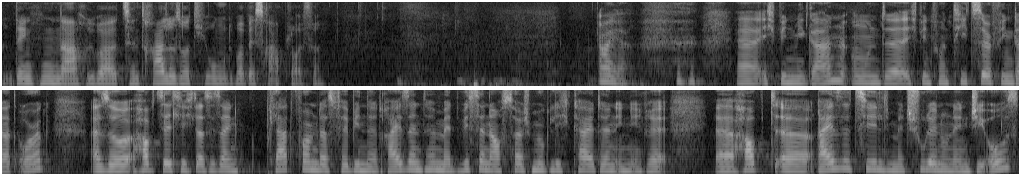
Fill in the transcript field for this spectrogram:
denken nach über zentrale Sortierung und über bessere Abläufe. Oh ja. Äh, ich bin Migan und äh, ich bin von teachsurfing.org. Also hauptsächlich, das ist eine Plattform, das verbindet Reisende mit Wissenaustauschmöglichkeiten in ihre äh, Hauptreiseziel mit Schulen und NGOs.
